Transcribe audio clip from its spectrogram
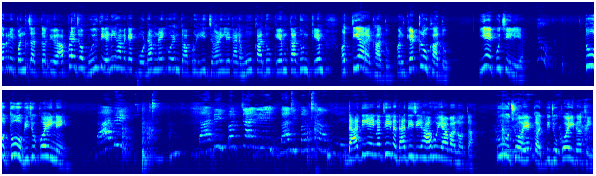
ઘરની પંચાયત કરતી હોય. આપણે જો ભૂલથી એની સામે કંઈક મોઢામાં નાખ્યું હોય ને તો આપણું એ જાણી લે કાને હું ખાધું કેમ ખાધું ને કેમ અત્યારે ખાધું અને કેટલું ખાધું. એ પૂછી લઈએ તું તું બીજું કોઈ નહીં દાદી દાદી પંચાયતી દાદી પંચાયતી દાદી એ નથી ને દાદીજી હાહુ આવા નહોતા. તું છો એક જ, બીજું કોઈ નથી.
